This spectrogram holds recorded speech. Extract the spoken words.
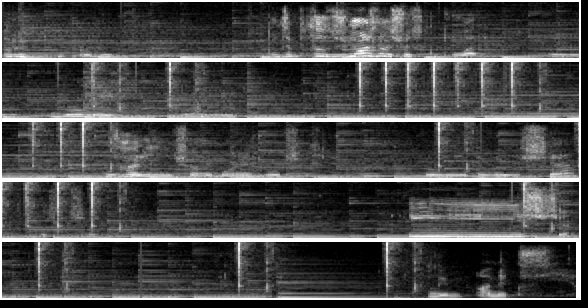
прикупимо. Типу тут ж можна щось купувати. Бруней. Взагалі нічого немає грошей. Бруней, давай ще. Ще? І ще. Бім, анексія.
